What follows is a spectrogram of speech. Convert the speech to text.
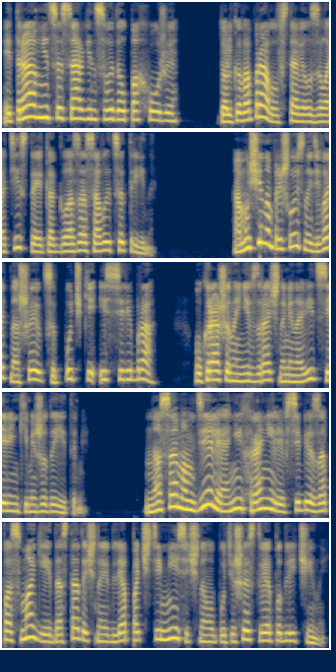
и травнице Саргинс выдал похожие, только в оправу вставил золотистые, как глаза совы цитрины. А мужчинам пришлось надевать на шею цепочки из серебра, украшенные невзрачными на вид серенькими жадеитами. На самом деле они хранили в себе запас магии, достаточный для почти месячного путешествия под личиной.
